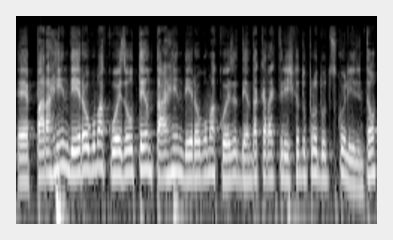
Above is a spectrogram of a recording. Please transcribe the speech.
é, para render alguma coisa ou tentar render alguma coisa dentro da característica do produto escolhido. Então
